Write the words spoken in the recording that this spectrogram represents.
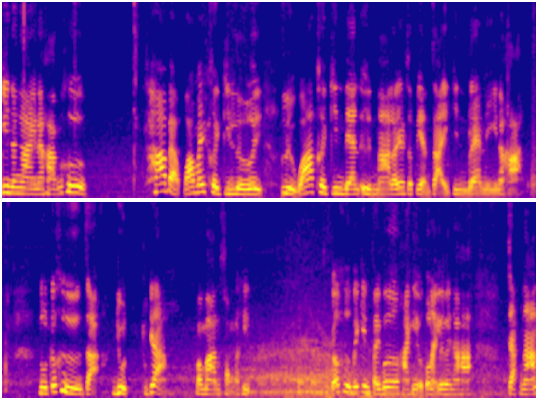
กินยังไงนะคะก็คือ ถ้าแบบว่าไม่เคยกินเลย หรือว่าเคยกินแบรนด์อื่นมา แล้วอยากจะเปลี่ยนใจกินแบรนด์นี้นะคะ นุชก็คือจะหยุดทุกอย่างประมาณ 2 อาทิตย์ ก็คือไม่กินไฟเบอร์หาเหวตัวไหนเลยนะคะ จากนั้น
